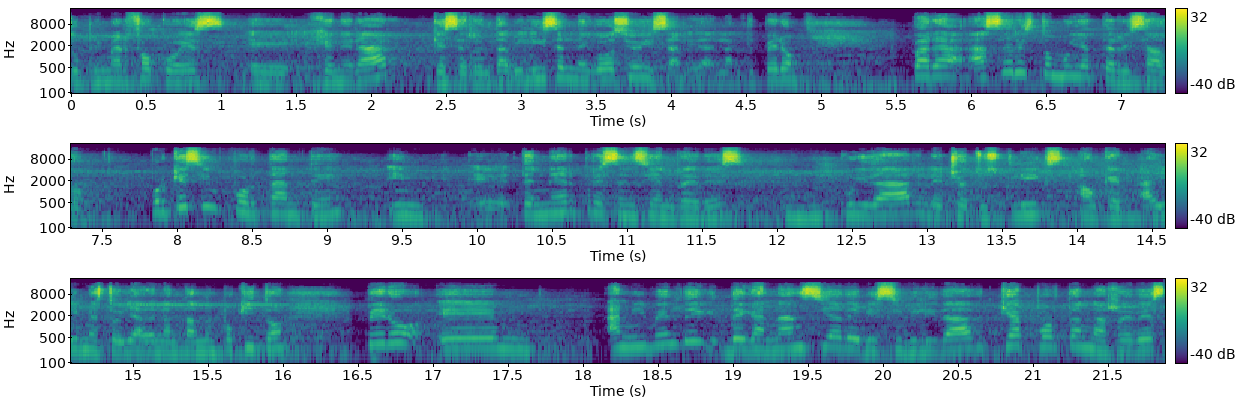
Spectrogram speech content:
tu primer foco es eh, generar que se rentabilice el negocio y salir adelante. Pero para hacer esto muy aterrizado, ¿por qué es importante eh, tener presencia en redes, cuidar el hecho de tus clics, aunque ahí me estoy adelantando un poquito, pero em, a nivel de, de, ganancia, de visibilidad, ¿qué aportan las redes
